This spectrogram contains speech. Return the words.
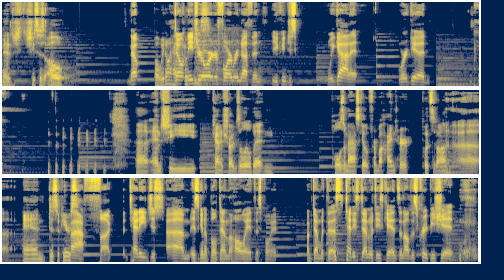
and she says, "Oh, Nope, but we don't have don't need your order form or nothing. You can just. We got it. We're good. uh, and she kind of shrugs a little bit and pulls a mask out from behind her, puts it on, Uh, and disappears. ah, fuck. Teddy just um is gonna bolt down the hallway at this point. I'm done with this. Teddy's done with these kids and all this creepy shit.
